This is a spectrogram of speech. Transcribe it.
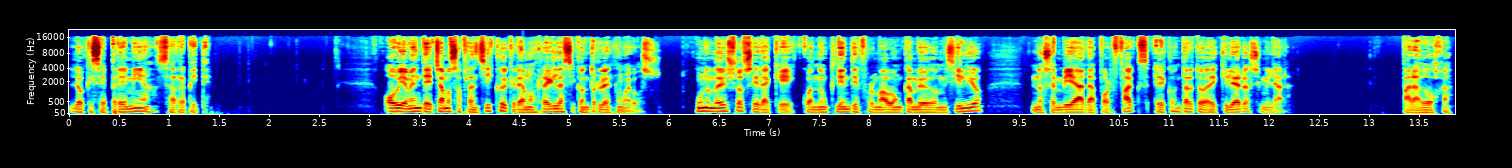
Lo que se premia se repite. Obviamente echamos a Francisco y creamos reglas y controles nuevos. Uno de ellos era que cuando un cliente informaba un cambio de domicilio, nos enviara por fax el contrato de alquiler o similar. Paradoja,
